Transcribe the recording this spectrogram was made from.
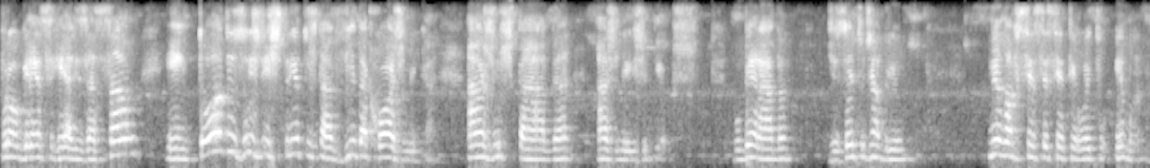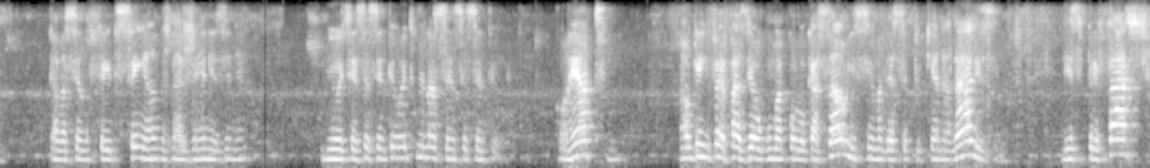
progresso e realização em todos os distritos da vida cósmica, ajustada às leis de Deus. Uberaba, 18 de abril, 1968, Emmanuel. Estava sendo feito 100 anos da Gênese, né? 1868, 1968. Correto? Alguém vai fazer alguma colocação em cima dessa pequena análise, desse prefácio?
